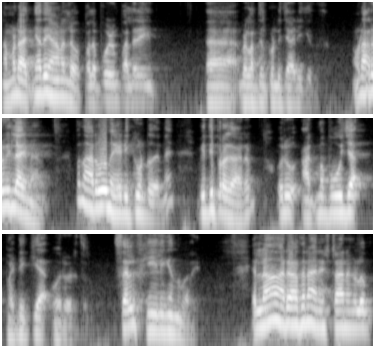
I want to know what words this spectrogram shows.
നമ്മുടെ അജ്ഞതയാണല്ലോ പലപ്പോഴും പലരെയും വെള്ളത്തിൽ കൊണ്ട് ചാടിക്കുന്നത്. നമ്മുടെ അറിവില്ലായ്മയാണ്. അപ്പം അറിവ് നേടിക്കൊണ്ട് തന്നെ വിധിപ്രകാരം ഒരു ആത്മപൂജ പഠിക്കുക ഓരോരുത്തരും. സെൽഫ് ഹീലിംഗ് എന്ന് പറയും. എല്ലാ ആരാധനാ അനുഷ്ഠാനങ്ങളും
